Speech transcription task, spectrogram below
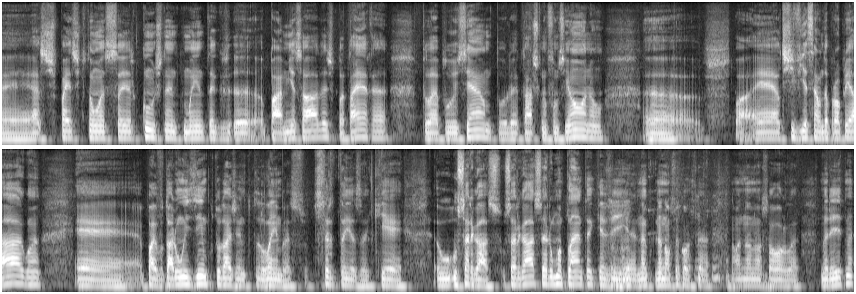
é as espécies que estão a ser constantemente eh, pá, ameaçadas pela terra, pela poluição, por hectares que não funcionam, eh, pá, é a lixiviação da própria água. É, pá, vou dar um exemplo que toda a gente lembra-se, de certeza, que é o, o sargaço. O sargaço era uma planta que havia na, na nossa costa, na, na nossa orla marítima,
